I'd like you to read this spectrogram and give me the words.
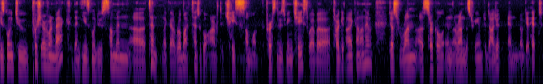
He's going to push everyone back. Then he's going to summon a tent, like a robot tentacle arm, to chase someone. The person who's being chased will have a target icon on him. Just run a circle in around the stream to dodge it and don't get hit.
